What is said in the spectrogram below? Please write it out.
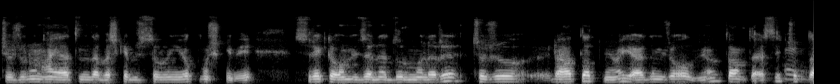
çocuğunun hayatında başka bir sorun yokmuş gibi sürekli onun üzerine durmaları çocuğu rahatlatmıyor, yardımcı olmuyor. Tam tersi çok Evet. daha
